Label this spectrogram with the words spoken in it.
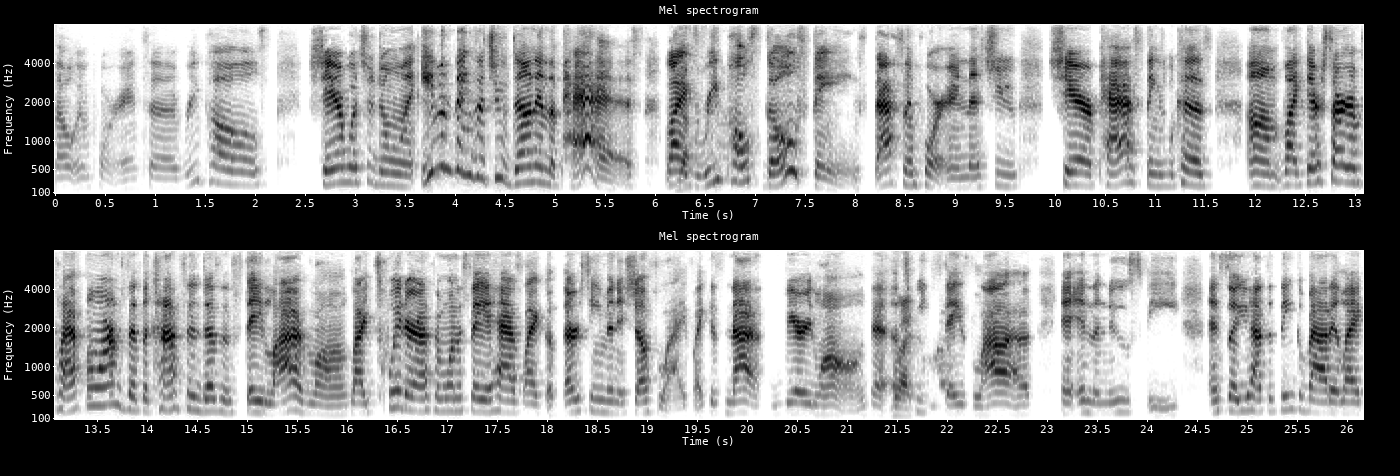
so important to repost, share what you're doing even things that you've done in the past like yes. repost those things. That's important that you share past things because um like there's certain platforms that the content doesn't stay live long. Like twitter i want to say it has like a 13 minute shelf life. Like it's not very long that a right. tweet stays live in, in the news feed. And so you have to think about it like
